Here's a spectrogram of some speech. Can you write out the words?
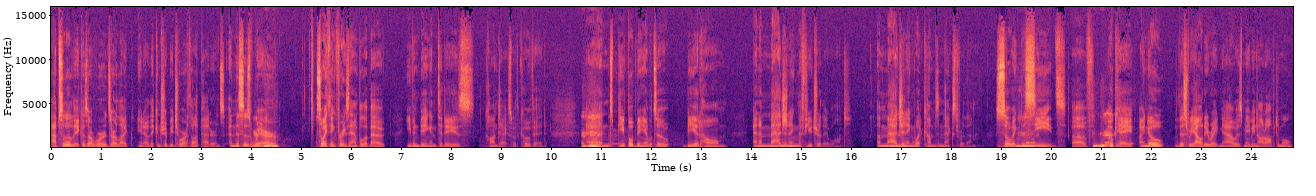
Absolutely, because our words are like you know they contribute to our thought patterns, and this is where. Mm-hmm. So I think, for example, about even being in today's context with COVID, mm-hmm. and people being able to be at home and imagining mm-hmm. the future they want, imagining mm-hmm. what comes next for them, sowing the mm-hmm. seeds of, mm-hmm. okay, I know this reality right now is maybe not optimal.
